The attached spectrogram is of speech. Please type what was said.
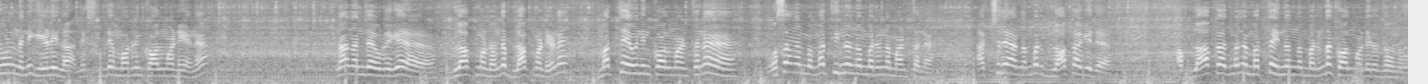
ಇವಳು ನನಗೆ ಹೇಳಿಲ್ಲ. ನೆಕ್ಸ್ಟ್ ಡೇ ಮಾರ್ನಿಂಗ್ ಕಾಲ್ ಮಾಡಿಯಾನೆ ನಾನು ಅಂದೆ ಅವಳಿಗೆ ಬ್ಲಾಕ್ ಮಾಡು ಅಂದರೆ ಬ್ಲಾಕ್ ಮಾಡಿಯಾನೆ ಮತ್ತೆ ಇವನಿಗೆ ಕಾಲ್ ಮಾಡ್ತಾನೆ. ಹೊಸ ನಂಬರ್ ಮತ್ತೆ ಇನ್ನೊಂದು ನಂಬರಿಂದ ಮಾಡ್ತಾನೆ. ಆ್ಯಕ್ಚುಲಿ ಆ ನಂಬರ್ ಬ್ಲಾಕ್ ಆಗಿದೆ. ಆ ಬ್ಲಾಕ್ ಆದಮೇಲೆ ಮತ್ತೆ ಇನ್ನೊಂದು ನಂಬರಿಂದ ಕಾಲ್ ಮಾಡಿರೋದವನು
